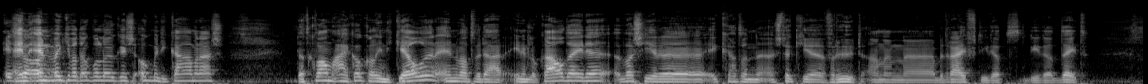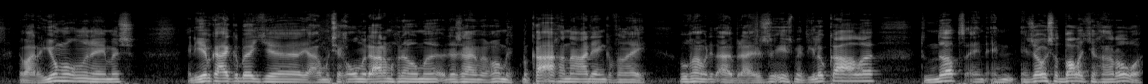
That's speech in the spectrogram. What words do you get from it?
Is En, en weet je wat ook wel leuk is? Ook met die camera's. Dat kwam eigenlijk ook al in die kelder. En wat we daar in het lokaal deden, was hier... eh, ik had een, een stukje verhuurd aan een eh, bedrijf die dat, die dat deed. Er waren jonge ondernemers. En die heb ik eigenlijk een beetje, eh, ja, hoe moet zeggen, onder de arm genomen. Daar zijn we gewoon met elkaar gaan nadenken van... hé, hey, hoe gaan we dit uitbreiden? Dus eerst met die lokale, toen dat. En, en, en zo is dat balletje gaan rollen.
